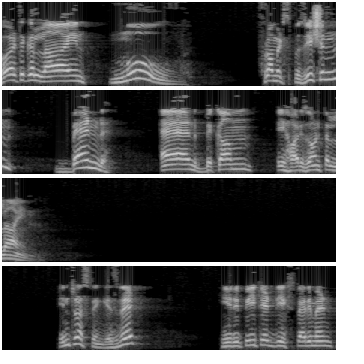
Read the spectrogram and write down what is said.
vertical line move from its position, bend, and become a horizontal line. Interesting, isn't it? He repeated the experiment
